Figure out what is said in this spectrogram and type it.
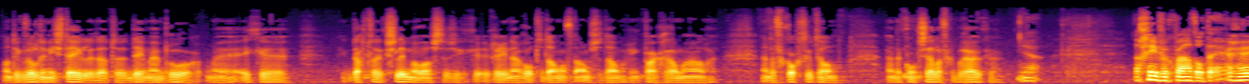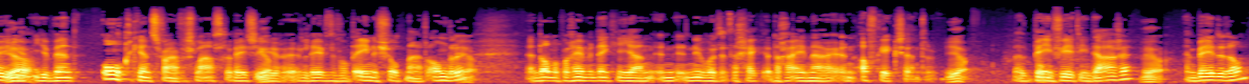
Want ik wilde niet stelen, dat deed mijn broer. Maar ik, ik dacht dat ik slimmer was, dus ik reed naar Rotterdam of naar Amsterdam, ging een paar gram halen. En dat verkocht ik dan. En dat kon ik zelf gebruiken. Ja. Dat ging van kwaad tot erger. Ja. Je, je, bent ongekend zwaar verslaafd geweest. Ja. Je leefde van het ene shot naar het andere. Ja. En dan op een gegeven moment denk je, ja, nu wordt het te gek. En dan ga je naar een afkikcentrum. Ja. Dat ben je 14 dagen. Ja, En ben je er dan?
